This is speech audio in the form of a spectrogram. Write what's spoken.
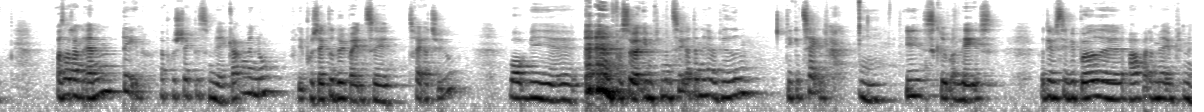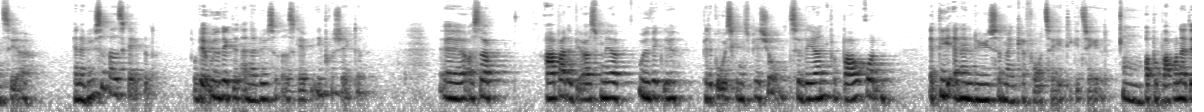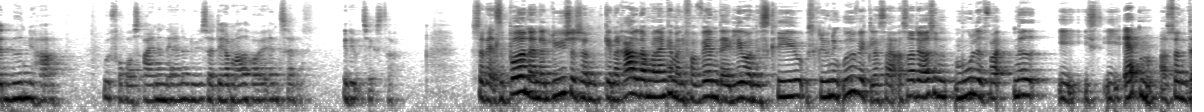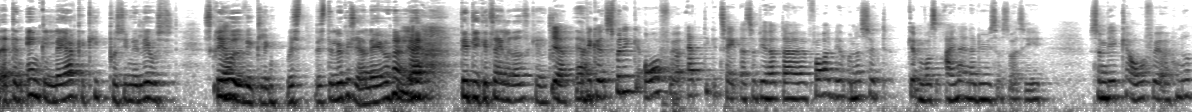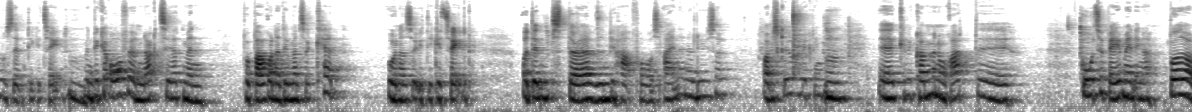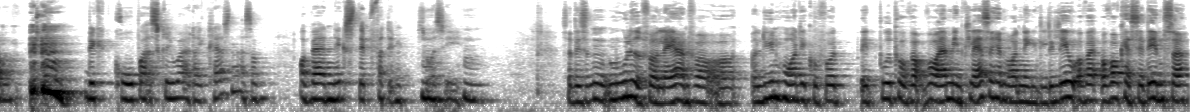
Og så er der en anden del af projektet, som vi er i gang med nu, fordi projektet løber ind til 23, hvor vi øh, forsøger at implementere den her viden digitalt mm. i skriv og læs. Og det vil sige, at vi både øh, arbejder med at implementere analyseredskabet, og ved at udvikle et analyseredskab i projektet. Øh, og så arbejder vi også med at udvikle pædagogisk inspiration til læreren på baggrund af de analyser, man kan foretage digitalt. Mm. Og på baggrund af den viden, vi har ud fra vores egne næranalyser, at det har meget høje antal elevtekster. Så det er altså både en analyse som generelt om, hvordan kan man forvente, at elevernes skrive, skrivning udvikler sig, og så er det også en mulighed for ned i, i, i appen, og sådan at den enkelte lærer kan kigge på sin elevs skriveudvikling, ja. hvis, hvis det lykkes jer at lave ja. det digitale redskab. Ja, ja. vi kan selvfølgelig ikke overføre alt digitalt. Altså, vi har, der er forhold, vi har undersøgt gennem vores egne analyser, så at sige, som vi ikke kan overføre 100% digitalt. Mm. Men vi kan overføre nok til, at man på baggrund af det, man så kan undersøge digitalt. Og den større viden, vi har fra vores egne analyser om skriveudvikling, mm. øh, kan vi komme med nogle ret øh, gode tilbagemeldinger. Både om, hvilke grupper af skriver er der i klassen, altså, og hvad er next step for dem, så mm. at sige. Mm. Så det er sådan en mulighed for læreren for at, at lynhurtigt kunne få et, et bud på, hvor, hvor er min klasse hen, hvor den enkelte elev, og, hvad, og hvor kan jeg sætte ind så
